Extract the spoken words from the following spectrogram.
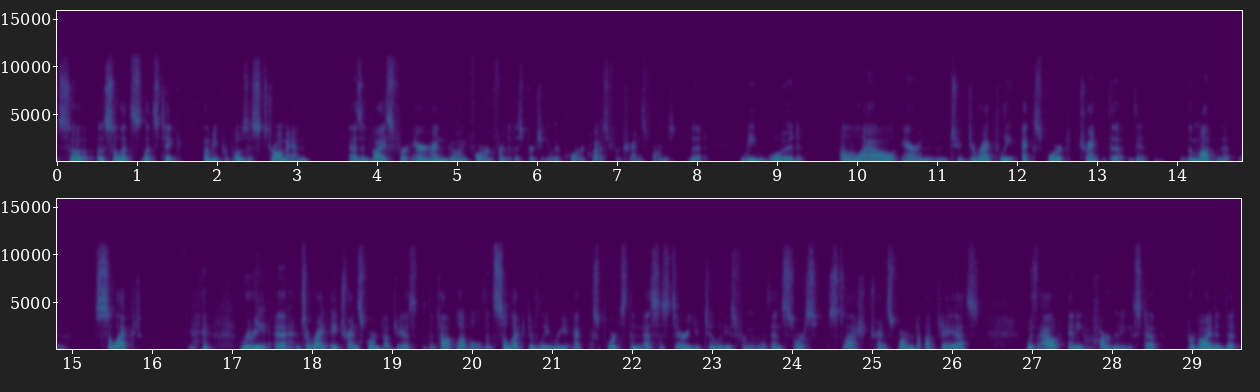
so, so let's, let's take, let me propose a straw man as advice for Aaron going forward for this particular pull request for transforms, that we would allow Aaron to directly export the, the, the mod, the, select re, uh, to write a transform.js at the top level that selectively re-exports the necessary utilities from within source slash transform.js without any hardening step, provided that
